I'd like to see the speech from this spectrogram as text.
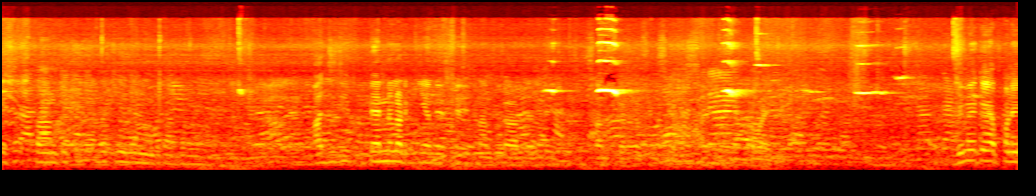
ਇਸ ਸਥਾਨ ਤੇ ਕਿੰਨੇ ਬੱਚਿਆਂ ਦੇ ਆਨੰਦ ਕਰਦੇ ਹੋਏ? ਅੱਜ ਜੀ ਤਿੰਨ ਲੜਕੀਆਂ ਦੇ ਇੱਥੇ ਆਨੰਦ ਕਾਰਜ ਜਿਹੜੇ ਸੰਤ ਸੁਸਾਇਟੀ ਨੇ ਕਰਵਾਏ ਨੇ। ਜਿਵੇਂ ਕਿ ਆਪਣੇ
